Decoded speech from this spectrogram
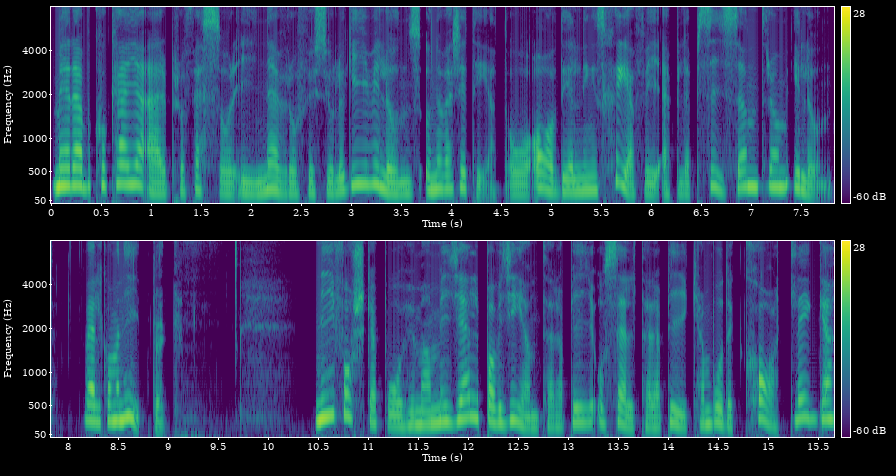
Merab Kokaya är professor i neurofysiologi vid Lunds universitet och avdelningschef vid Epilepsicentrum i Lund. Välkommen hit! Tack! Ni forskar på hur man med hjälp av genterapi och cellterapi kan både kartlägga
